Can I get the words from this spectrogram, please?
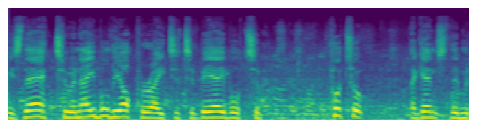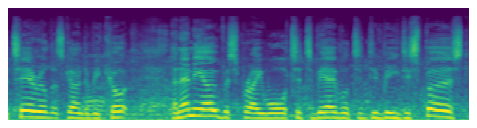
is there to enable the operator to be able to put up against the material that's going to be cut and any overspray water to be able to be dispersed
